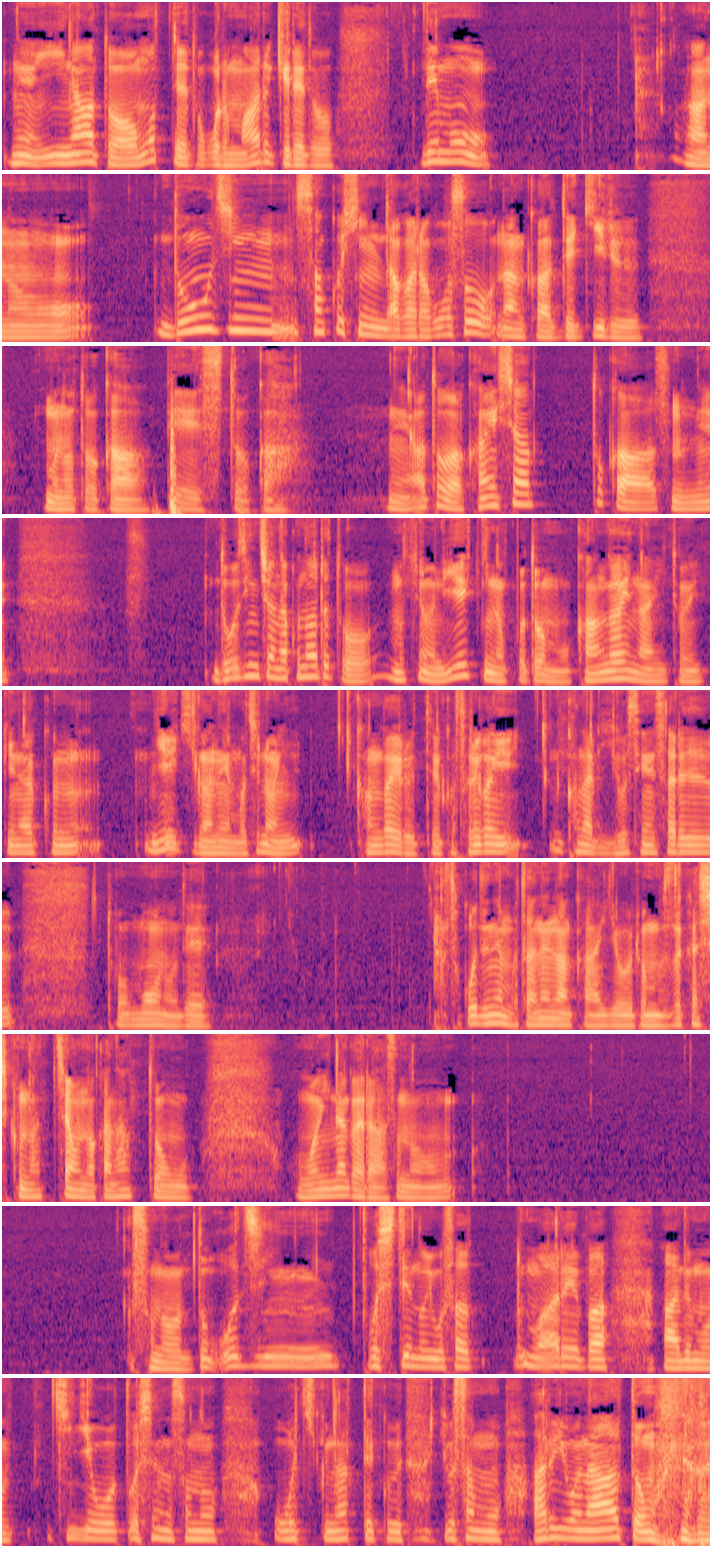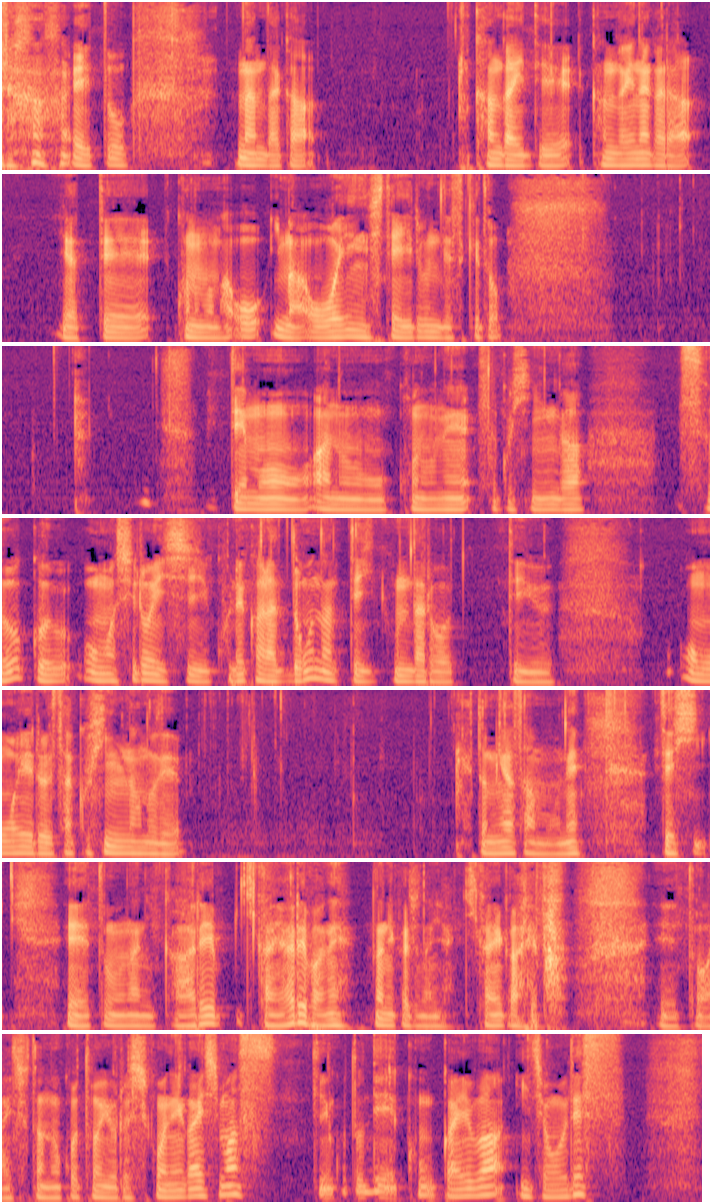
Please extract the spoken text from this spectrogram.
ね、いいなとは思ってるところもあるけれど、でも、あの、同人作品だからこそなんかできるものとか、ペースとか、ね、あとは会社とか、そのね、同人じゃなくなると、もちろん利益のことも考えないといけなく、利益がね、もちろん考えるっていうか、それがかなり優先されると思うので、そこでね、またね、なんかいろいろ難しくなっちゃうのかなと思いながら、その、その同人としての良さもあれば、あでも企業としてのその大きくなっていく良さもあるよなと思いながら えっと、なんだか考えて、考えながらやって、このままお今応援しているんですけど、でも、あの、このね、作品がすごく面白いし、これからどうなっていくんだろうっていう思える作品なので、と、皆さんもね、ぜひ、えっと、何かあれ、機会あればね、何かじゃないや、機会があれば、えっと、愛書のことをよろしくお願いします。ということで、今回は以上です。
